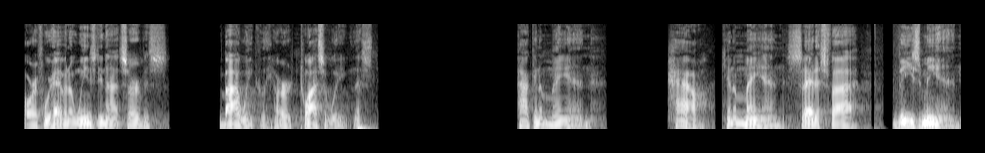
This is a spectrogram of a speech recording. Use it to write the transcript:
Or if we're having a Wednesday night service, bi weekly or twice a week. That's, how can a man, how can a man satisfy these men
